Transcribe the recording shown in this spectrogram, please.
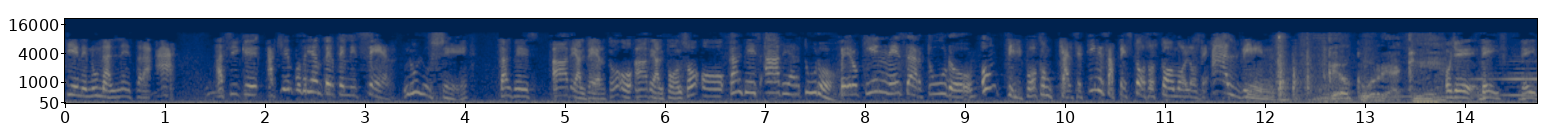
tienen una letra A. Así que, ¿a quién podrían pertenecer? No lo sé. Tal vez A de Alberto o A de Alfonso o tal vez A de Arturo. ¿Pero quién es Arturo? Un tipo con calcetines apestosos como los de Alvin. ¿Qué ocurre aquí? Oye, Dave, Dave,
